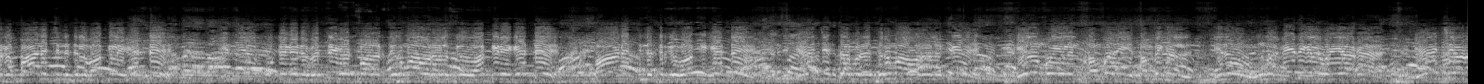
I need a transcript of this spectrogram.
தமிழர் அவர்களுக்காக பானை சின்னத்தில் வாக்களை கேட்டு இந்தியா கூட்டணியின் வெற்றி வேட்பாளர் திருமாவர்களுக்கு வாக்கினை கேட்டு பானை சின்னத்திற்கு வாக்கு கேட்டு எழுச்சி தமிழர் திருமாவர்களுக்கு இளம் புயலின் தம்பதி தம்பிகள் இது உங்கள் வீதிகள் வழியாக எழுச்சியான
